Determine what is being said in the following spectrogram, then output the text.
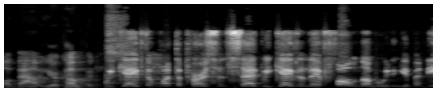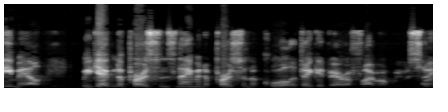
about your company. We gave them what the person said. We gave them their phone number. We didn't give them an email. We gave them the person's name and the person to call that they could verify what we were saying.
